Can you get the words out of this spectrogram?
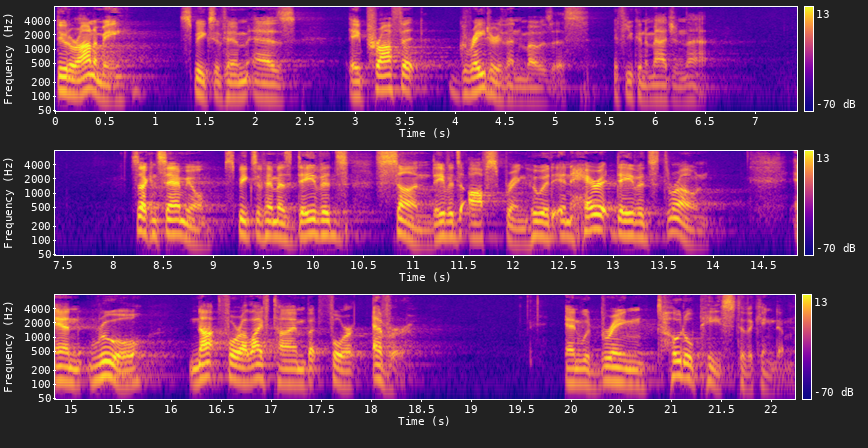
Deuteronomy speaks of him as a prophet greater than Moses, if you can imagine that. 2 Samuel speaks of him as David's son, David's offspring, who would inherit David's throne and rule not for a lifetime, but forever, and would bring total peace to the kingdom.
